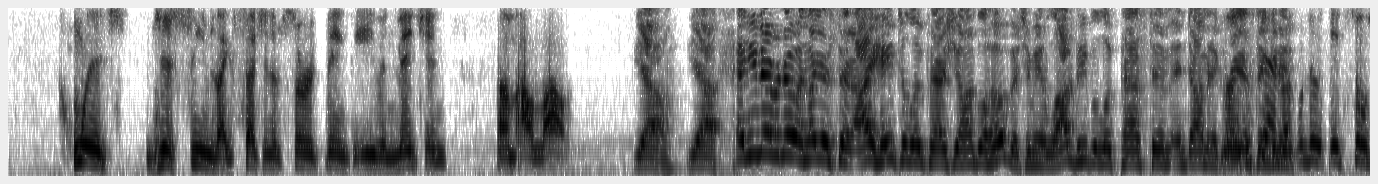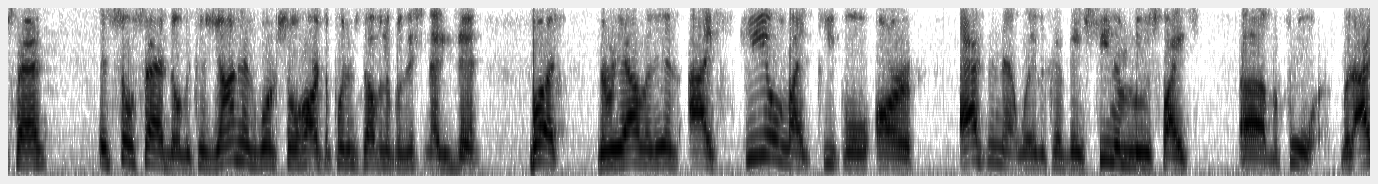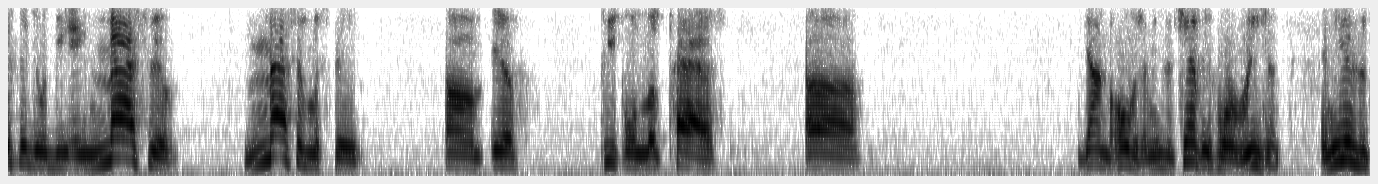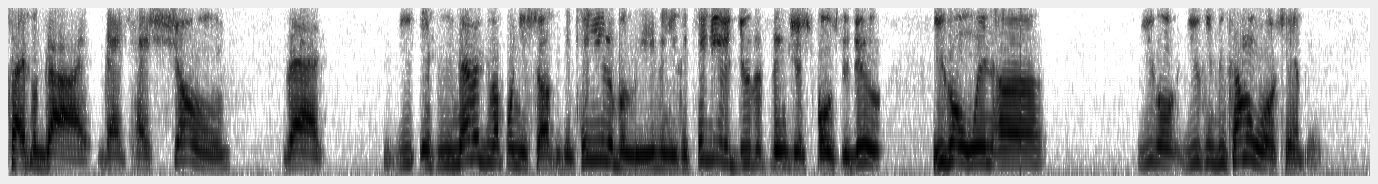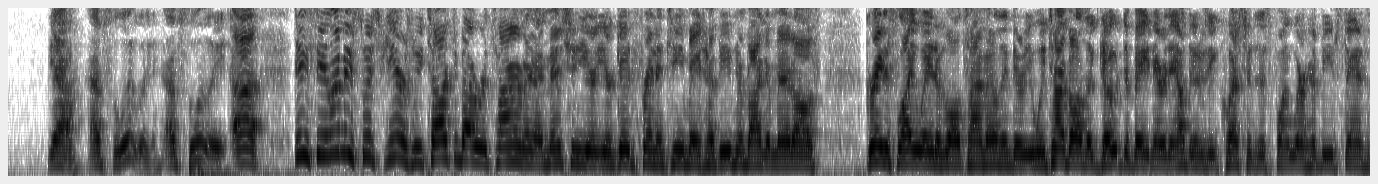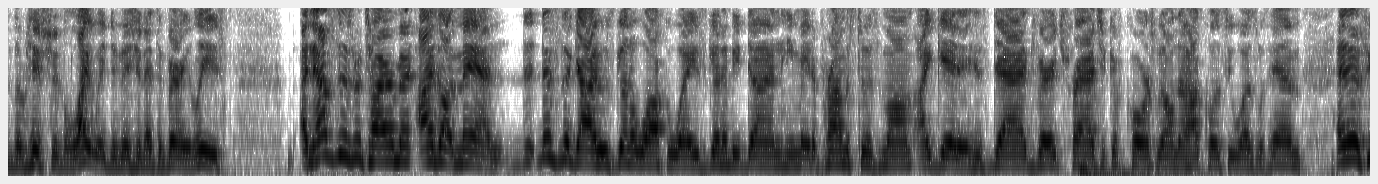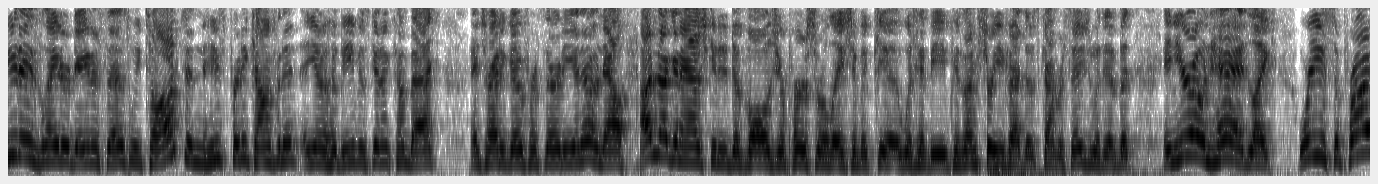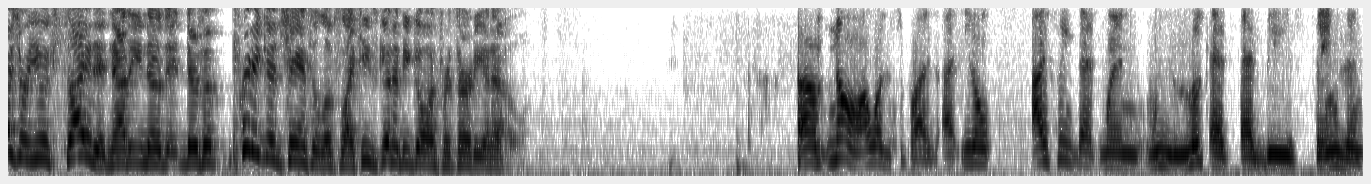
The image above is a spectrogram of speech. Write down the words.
which just seems like such an absurd thing to even mention um, out loud. Yeah, yeah. And you never know. And like I said, I hate to look past Jan Blachowicz. I mean, a lot of people look past him and Dominic no, Reyes thinking. It, it's so sad it's so sad though because Jan has worked so hard to put himself in the position that he's in. But the reality is, I feel like people are acting that way because they've seen him lose fights uh, before. But I think it would be a massive, massive mistake um, if people look past uh, Jan Blachowicz. I mean, he's a champion for a reason. And he is the type of guy that has shown that if you never give up on yourself, you continue to believe, and you continue to do the things you're supposed to do, you're gonna win. Uh, you go. You can become a world champion. Yeah, absolutely, absolutely. Uh, DC, let me switch gears. We talked about retirement. I mentioned your your good friend and teammate Khabib Nurmagomedov, greatest lightweight of all time. I don't think there. We talked about the goat debate and everything. I don't think there's any question at this point where Habib stands in the history of the lightweight division at the very least announced his retirement. I thought, man, th- this is a guy who's going to walk away. He's going to be done. He made a promise to his mom. I get it. His dad, very tragic, of course. We all know how close he was with him. And then a few days later, Dana says, we talked, and he's pretty confident, you know, Habib is going to come back and try to go for 30 and 0. Now, I'm not going to ask you to divulge your personal relationship with, uh, with Khabib because I'm sure you've had those conversations with him. But in your own head, like, were you surprised or were you excited now that you know that there's a pretty good chance it looks like he's going to be going for 30 and 0? Um, no, I wasn't surprised. I, you know, I think that when we look at, at these things and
